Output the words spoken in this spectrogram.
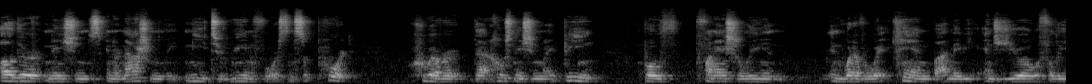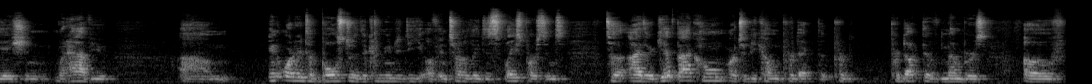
other nations internationally need to reinforce and support whoever that host nation might be, both financially and in whatever way it can, by maybe NGO affiliation, what have you, um, in order to bolster the community of internally displaced persons to either get back home or to become productive, productive members of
